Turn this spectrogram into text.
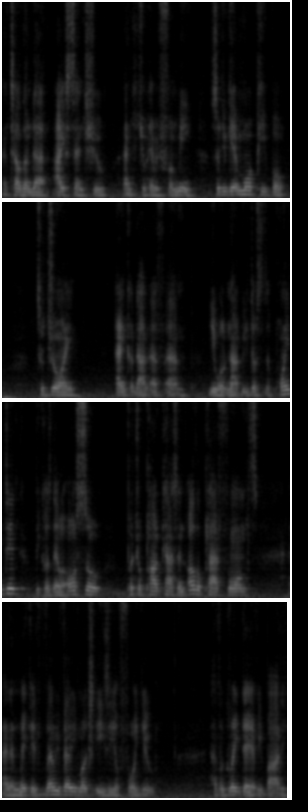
and tell them that I sent you and that you have it from me. So you get more people to join Anchor.fm. You will not be disappointed because they will also put your podcast in other platforms and then make it very, very much easier for you. Have a great day, everybody.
